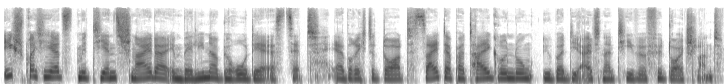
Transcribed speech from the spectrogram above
Ich spreche jetzt mit Jens Schneider im Berliner Büro der SZ. Er berichtet dort seit der Parteigründung über die Alternative für Deutschland.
